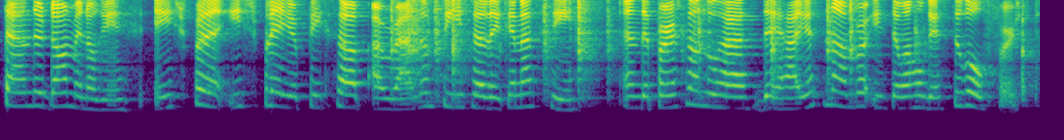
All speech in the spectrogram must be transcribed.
standard domino games, each, play, each player picks up a random piece that they cannot see, and the person who has the highest number is the one who gets to go first.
